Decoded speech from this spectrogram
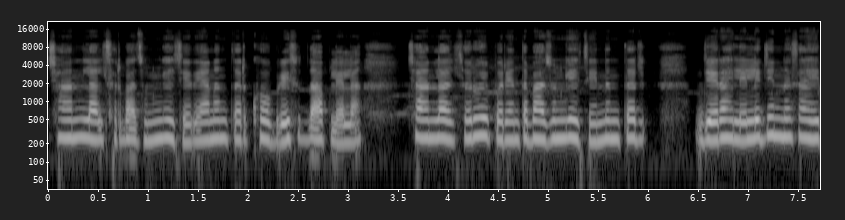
छान लालसर भाजून घ्यायचे त्यानंतर खोबरेसुद्धा आपल्याला छान लालसर होईपर्यंत भाजून घ्यायचे. नंतर जे राहिलेले जिन्नस आहेत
